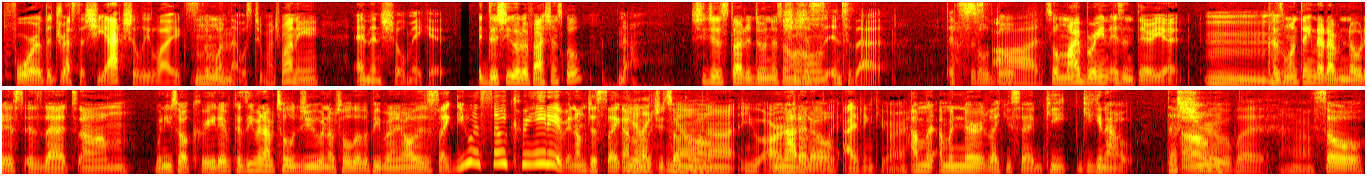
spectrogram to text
for the dress that she actually likes the one that was too much money and then she'll make it Did she go to fashion school? no She just started doing this on she's just own. into that it's so dope. odd So my brain isn't there yet. mm. Because one thing that I've noticed is that um, when you talk creative, because even I've told you and I've told other people, and are just like, you are so creative. And I'm just like, I don't you're know what you're talking no, about. not you are Not at all. i think you are I'm, a, I'm a nerd, like you said, geek, geeking out. that's Um, true but i So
